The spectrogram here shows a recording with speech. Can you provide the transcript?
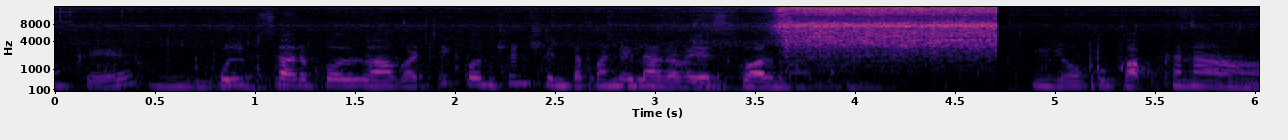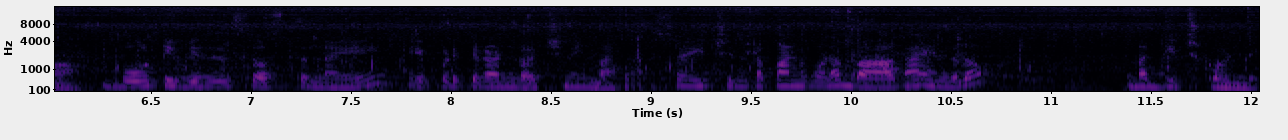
ఓకే. పులుపు సరిపోదు కాబట్టి కొంచెం చింతపండు ఇలాగ వేసుకోవాలి ఈలోపు పక్కన బోటి విజిల్స్ వస్తున్నాయి. ఇప్పటికి రెండు వచ్చినాయి అన్నమాట సో ఈ చింతపండు కూడా బాగా ఇందులో మగ్గించుకోండి.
